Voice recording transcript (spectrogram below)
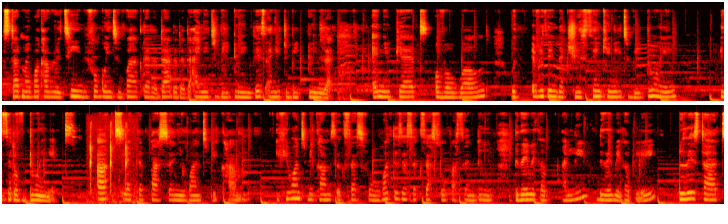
start my workout routine before going to work. Da, da, da, da, da. I need to be doing this, I need to be doing that. And you get overwhelmed with everything that you think you need to be doing instead of doing it. Act like the person you want to become if you want to become successful, what does a successful person do? Do they wake up early? Do they wake up late? Do they start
